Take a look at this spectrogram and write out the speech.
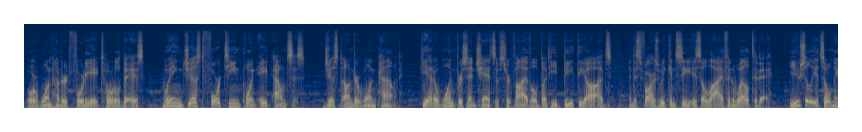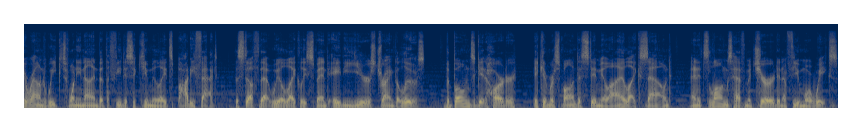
or 148 total days, weighing just 14.8 ounces, just under 1 pound. He had a 1% chance of survival, but he beat the odds, and as far as we can see, is alive and well today. Usually, it's only around week 29 that the fetus accumulates body fat, the stuff that we'll likely spend 80 years trying to lose. The bones get harder, it can respond to stimuli like sound, and its lungs have matured in a few more weeks.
